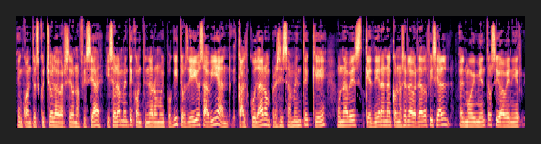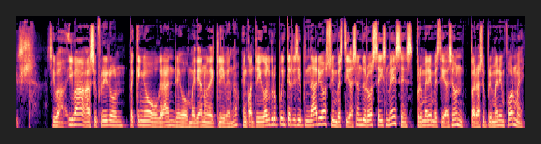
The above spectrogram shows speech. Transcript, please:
en cuanto escuchó la versión oficial y solamente continuaron muy poquitos. Y ellos sabían, calcularon precisamente que una vez que dieran a conocer la verdad oficial, el movimiento se iba a venir iba, iba a sufrir un pequeño o grande o mediano declive. ¿no? En cuanto llegó el grupo interdisciplinario, su investigación duró seis meses, primera investigación para su primer informe,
